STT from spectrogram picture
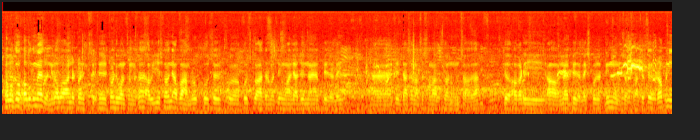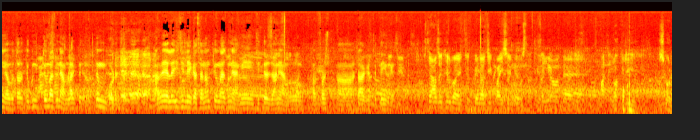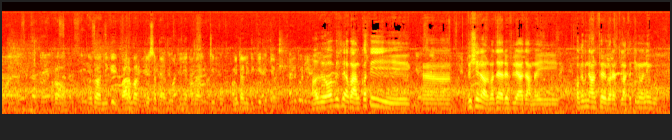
अबको अबको म्याच भनेको अब अन्डर ट्वेन्टी थ्री ट्वेन्टी वानसँग छ। अब यसमा पनि अब हाम्रो कोच कोचको आधारमा चाहिँ उहाँले अझै नयाँ प्लेयरहरूलाई चाहिँ जहाँसम्म लाग्छ समावेश गर्नुहुन्छ होला। त्यो अगाडि नयाँ प्लेयरहरूलाई एक्सपोजर दिनुहुन्छ जस्तो लाग्छ। त्यो र पनि अब तर त्यो पनि त्यो म्याच पनि हाम्रो लागि एकदम इम्पोर्टेन्ट छ। हामीले यसलाई इजी लिएका छैनौँ। त्यो म्याच पनि हामी जितेर जाने हाम्रो फर्स्ट टार्गेट चाहिँ त्यही हुनेछ। जस्तै आज खेलमा एक पेनाल्टी पाइसकेको अवस्था थियो लकिली स्कोर भयो र एउटा निकै बारम्बार प्रेसर दिएको थियो त्यसले गर्दा टिमको मेन्टालिटी के थियो त्यहाँ हजुर अभियसली अब हामी कति डिसिजनहरूमा चाहिँ रेफ्रीले आज हामीलाई पक्कै पनि अनफेयर गरेर जस्तो लाग्छ किनभने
